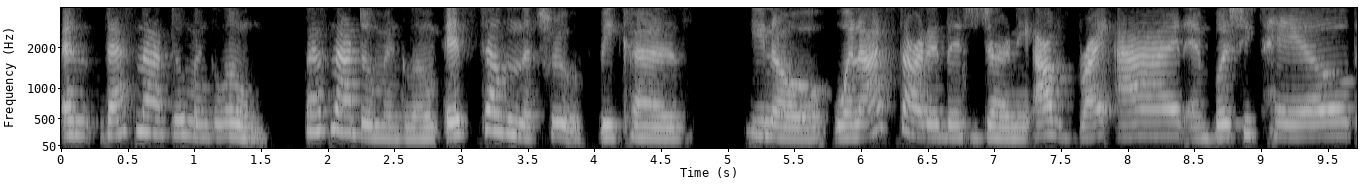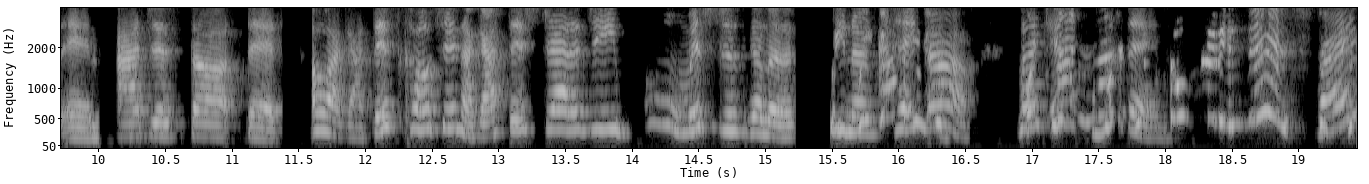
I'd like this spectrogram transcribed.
And that's not doom and gloom. That's not doom and gloom. It's telling the truth because you know, when I started this journey, I was bright eyed and bushy tailed. And I just thought that, oh, I got this coaching, I got this strategy. Boom, it's just going to, you know, take this. off. Like it's nothing. So good at this. Right?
